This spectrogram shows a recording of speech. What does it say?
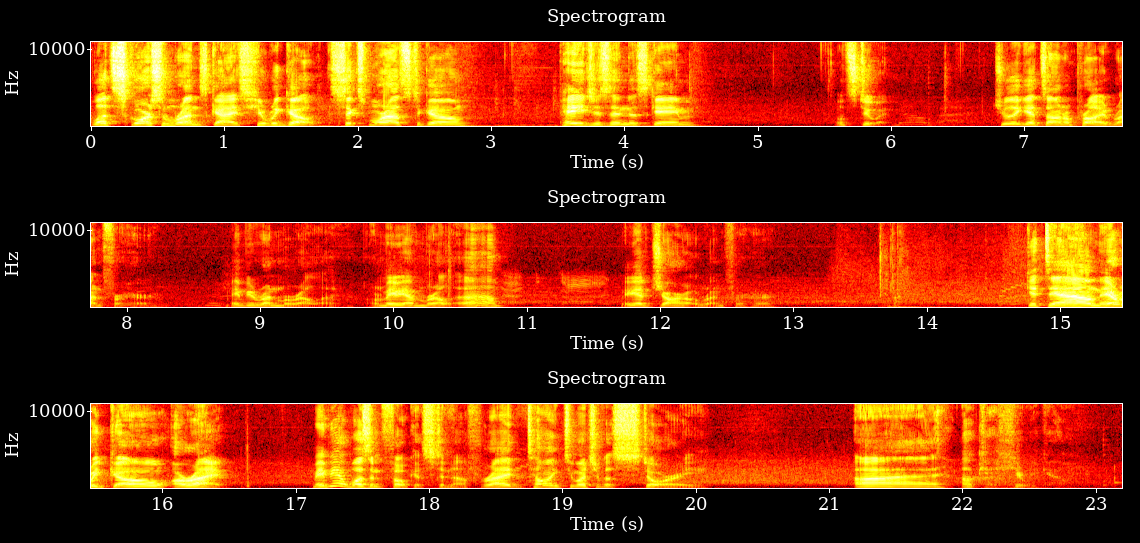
Let's score some runs, guys. Here we go. Six more outs to go. Paige is in this game. Let's do it. Julie gets on, I'll probably run for her. Maybe run Morella. Or maybe have Morella. Oh, maybe have Jaro run for her. Get down. There we go. All right. Maybe I wasn't focused enough, right? Telling too much of a story. Uh, okay, here we go.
